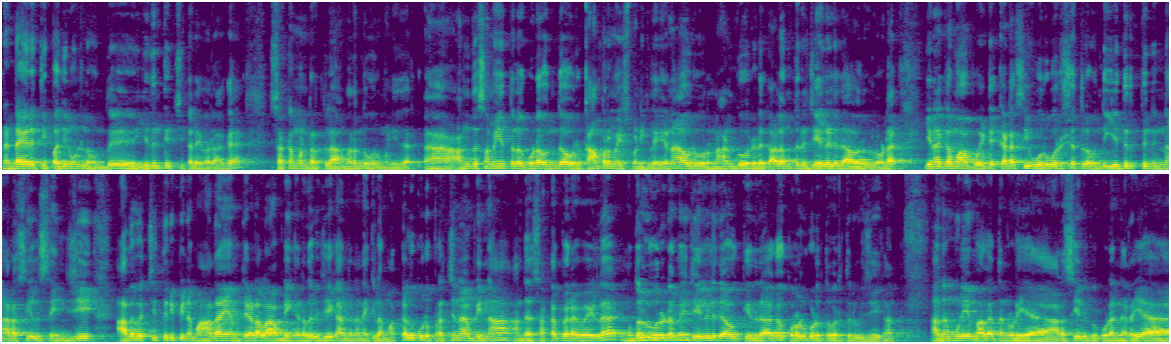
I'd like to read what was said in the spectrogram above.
ரெண்டாயிரத்தி பதினொன்றில் வந்து எதிர்க்கட்சி தலைவராக சட்டமன்றத்தில் அமர்ந்த ஒரு மனிதர். அந்த சமயத்தில் கூட வந்து அவர் காம்ப்ரமைஸ் பண்ணிக்கல. ஏன்னா அவர் ஒரு நான்கு வருட காலம் திரு. ஜெயலலிதா அவர்களோட இணக்கமாக போயிட்டு கடைசி ஒரு வருஷத்தில் வந்து எதிர்த்து நின்று அரசியல் செஞ்சு அதை வச்சு திருப்பி நம்ம ஆதாயம் தேடலாம் அப்படிங்கிறத விஜயகாந்த் நினைக்கல. மக்களுக்கு ஒரு பிரச்சனை அப்படின்னா அந்த சட்டப்பேரவையில் முதல் வருடமே ஜெயலலிதாவுக்கு எதிராக குரல் கொடுத்தவர் திரு. விஜயகாந்த். அதன் மூலியமாக தன்னுடைய அரசியலுக்கு கூட நிறைய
